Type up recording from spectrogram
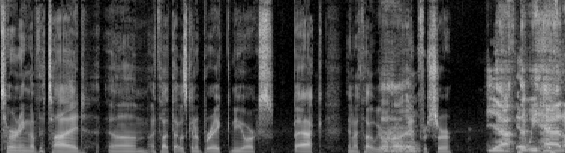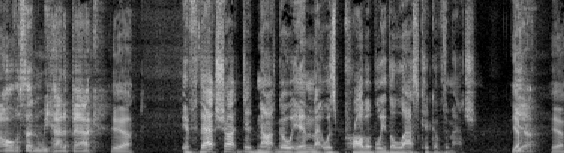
turning of the tide. Um, I thought that was going to break New York's back, and I thought we were going Uh-huh, to win and- for sure. Yeah, If- that we if- had all of a sudden we had it back. Yeah, If that shot did not go in, that was probably the last kick of the match. Yeah. yeah. yeah.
